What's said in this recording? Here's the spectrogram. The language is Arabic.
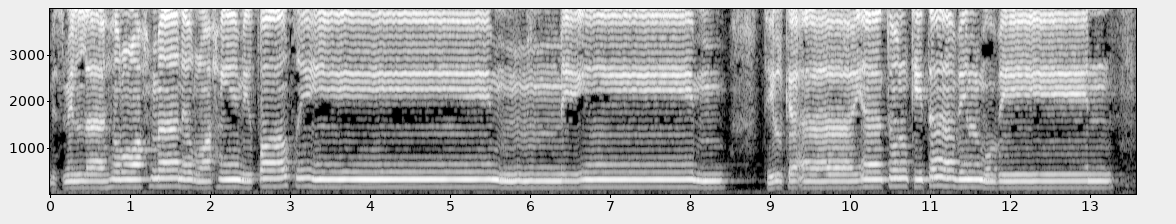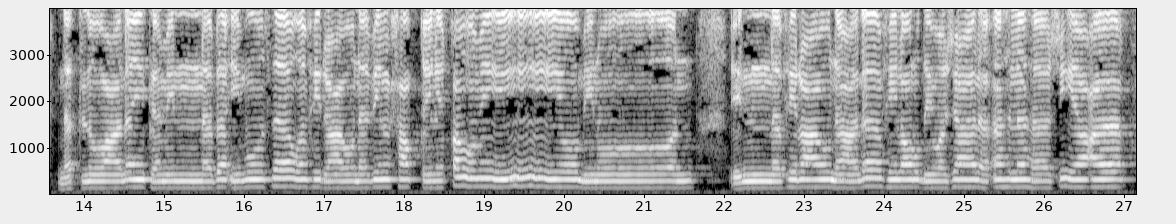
بسم الله الرحمن الرحيم طاصيم تلك آيات الكتاب المبين. نتلو عليك من نبأ موسى وفرعون بالحق لقوم يؤمنون. إن فرعون علا في الأرض وجعل أهلها شيعا.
